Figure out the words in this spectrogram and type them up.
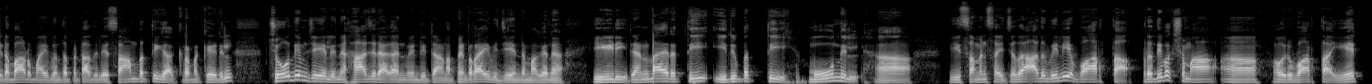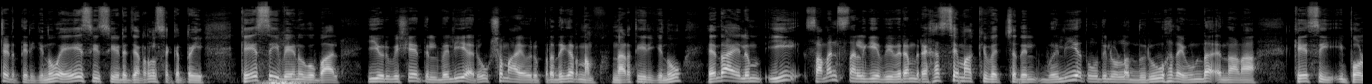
ഇടപാടുമായി ബന്ധപ്പെട്ട അതിലെ സാമ്പത്തിക ക്രമക്കേടിൽ ചോദ്യം ചെയ്യലിന് ഹാജരാകാൻ വേണ്ടിയിട്ടാണ് പിണറായി വിജയന്റെ മകന് ഇ ഡി രണ്ടായിരത്തി ഇരുപത്തി മൂന്നിൽ ഈ സമൻസ് അയച്ചത്. അത് വലിയ വാർത്ത പ്രതിപക്ഷം ആ ഒരു വാർത്ത ഏറ്റെടുത്തിരിക്കുന്നു. എ ഐ സി സിയുടെ general secretary K C Venugopal ഈ ഒരു വിഷയത്തിൽ വലിയ രൂക്ഷമായ ഒരു പ്രതികരണം നടത്തിയിരിക്കുന്നു. എന്തായാലും ഈ സമൻസ് നൽകിയ വിവരം രഹസ്യമാക്കി വെച്ചതിൽ വലിയ തോതിലുള്ള ദുരൂഹതയുണ്ട് എന്നാണ് കെ സി ഇപ്പോൾ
